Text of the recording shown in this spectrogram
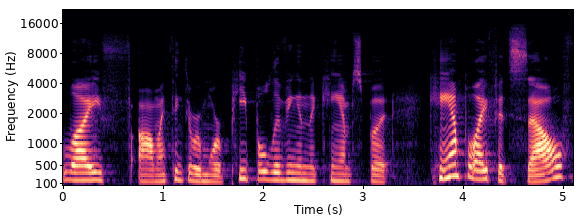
life um, i think there were more people living in the camps but camp life itself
